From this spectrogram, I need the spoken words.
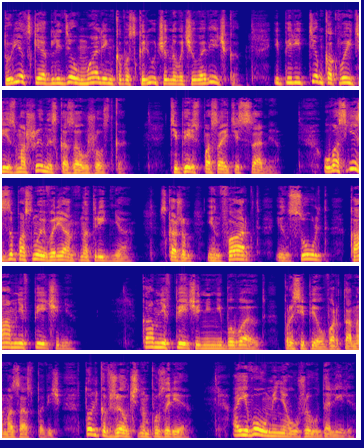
Турецкий оглядел маленького скрюченного человечка и перед тем, как выйти из машины, сказал жестко. «Теперь спасайтесь сами. У вас есть запасной вариант на три дня? Скажем, инфаркт, инсульт, камни в печени?» «Камни в печени не бывают», – просипел Вартан Амазаспович, – «только в желчном пузыре. А его у меня уже удалили».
